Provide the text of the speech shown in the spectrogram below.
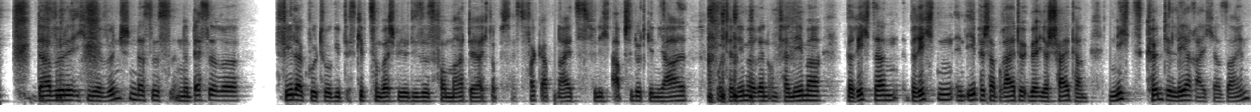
da würde ich mir wünschen, dass es eine bessere Fehlerkultur gibt. Es gibt zum Beispiel dieses Format der, ich glaube, das heißt Fuck Up Nights, das finde ich absolut genial. Unternehmerinnen, Unternehmer berichten, berichten in epischer Breite über ihr Scheitern. Nichts könnte lehrreicher sein,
